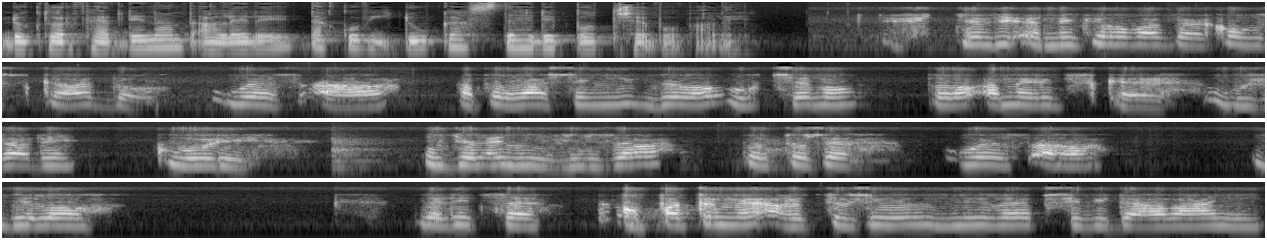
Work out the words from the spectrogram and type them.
Doktor Ferdinand a Lily takový důkaz tehdy potřebovali. Chtěli emigrovat z Rakouska do USA a prohlášení bylo určeno pro americké úřady kvůli udělení víza, protože USA bylo velice opatrné a zdrženlivé při vydávání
